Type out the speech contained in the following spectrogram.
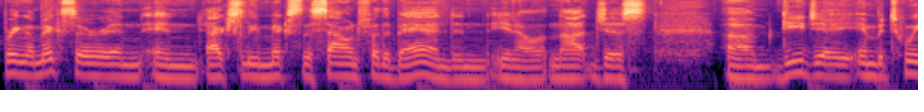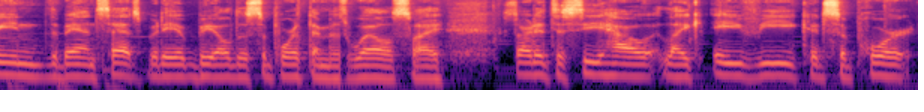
bring a mixer and and actually mix the sound for the band, and you know, not just um, DJ in between the band sets, but be able to support them as well. So I started to see how like AV could support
